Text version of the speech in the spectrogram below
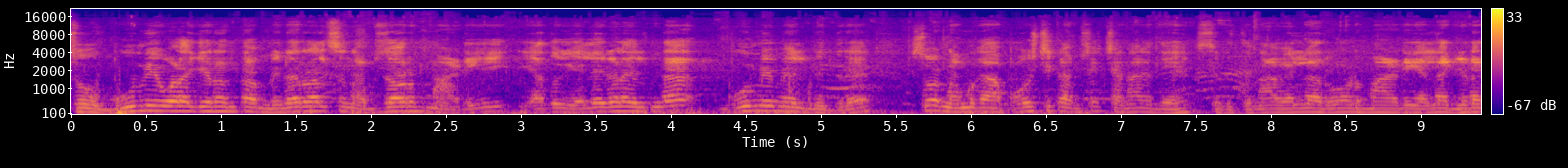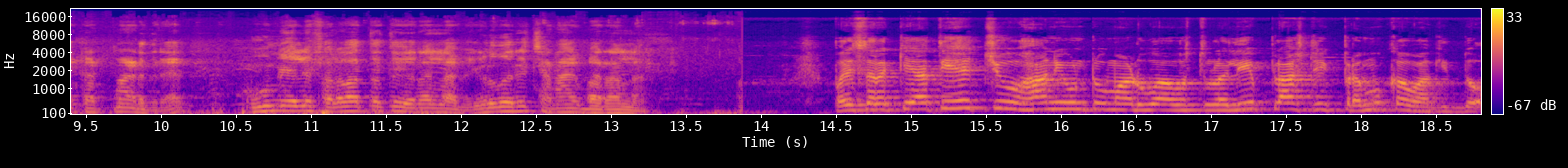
ಸೊ ಭೂಮಿ ಒಳಗಿರೋಂಥ ಮಿನರಲ್ಸ್ನ ಅಬ್ಸಾರ್ಬ್ ಮಾಡಿ, ಅದು ಎಲೆಗಳಿಂದ ಭೂಮಿ ಮೇಲೆ ಬಿದ್ದರೆ ಸೊ ನಮ್ಗೆ ಆ ಪೌಷ್ಟಿಕಾಂಶ ಚೆನ್ನಾಗಿ ದೇಹಕ್ಕೆ ಸಿಗುತ್ತೆ. ನಾವೆಲ್ಲ ರೋಡ್ ಮಾಡಿ, ಎಲ್ಲ ಗಿಡ ಕಟ್ ಮಾಡಿದ್ರೆ ಭೂಮಿಯಲ್ಲಿ ಫಲವತ್ತತೆ ಇರಲ್ಲ, ಇಳುವರಿ ಚೆನ್ನಾಗಿ ಬರಲ್ಲ. ಪರಿಸರಕ್ಕೆ ಅತಿ ಹೆಚ್ಚು ಹಾನಿ ಉಂಟು ಮಾಡುವ ವಸ್ತುಗಳಲ್ಲಿ ಪ್ಲಾಸ್ಟಿಕ್ ಪ್ರಮುಖವಾಗಿದ್ದು,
